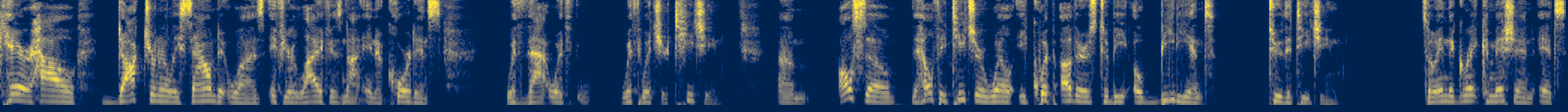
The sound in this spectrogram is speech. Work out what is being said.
care how doctrinally sound it was if your life is not in accordance with that with with which you're teaching. Um, also, the healthy teacher will equip others to be obedient to the teaching. So in the Great Commission, it's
